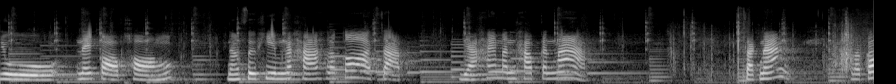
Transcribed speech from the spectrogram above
อยู่ในกรอบของหนังสือพิมพ์นะคะ แล้วก็จัดอย่าให้มันทับกันมาก จากนั้นเราก็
